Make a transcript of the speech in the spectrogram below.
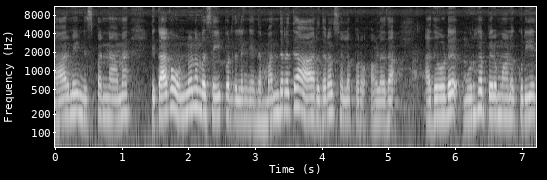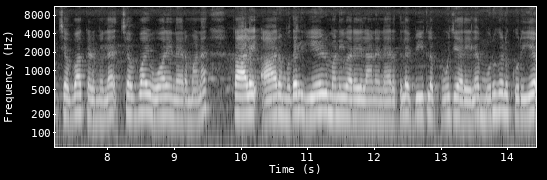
யாருமே மிஸ் பண்ணாமல் இதுக்காக ஒன்றும் நம்ம செய்ய போகிறது இல்லைங்க இந்த மந்திரத்தை ஆறு தரம் சொல்ல போகிறோம் அவ்வளோதான் அதோடு முருகப்பெருமானுக்குரிய செவ்வாய்க்கிழமையில் செவ்வாய் ஓரை நேரமான காலை ஆறு முதல் ஏழு மணி வரையிலான நேரத்தில் வீட்டில் பூஜை அறையில் முருகனுக்குரிய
